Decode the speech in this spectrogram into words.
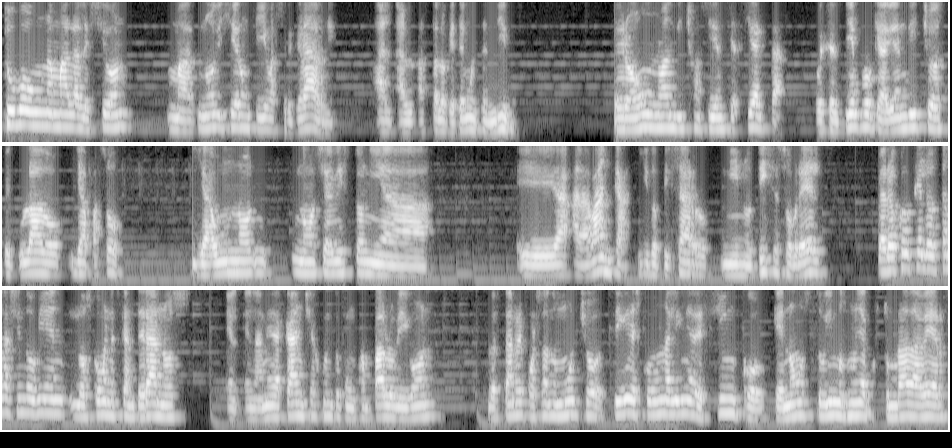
tuvo una mala lesión, más no dijeron que iba a ser grave, hasta lo que tengo entendido. Pero aún no han dicho a ciencia cierta pues el tiempo que habían dicho especulado ya pasó. Y aún no, no se ha visto ni a, eh, a, la banca Guido Pizarro ni noticias sobre él, pero creo que lo están haciendo bien los jóvenes canteranos en, la media cancha junto con Juan Pablo Vigón, lo están reforzando mucho, Tigres con una línea de cinco que no estuvimos muy acostumbrados a ver,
